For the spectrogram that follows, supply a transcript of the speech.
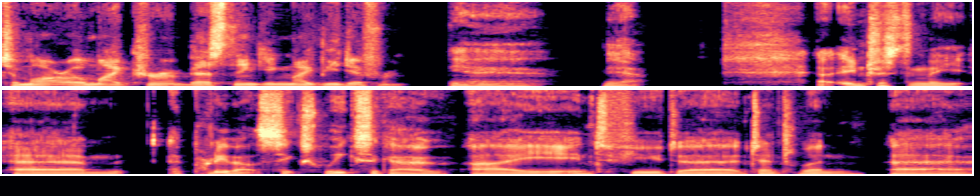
tomorrow my current best thinking might be different. Yeah yeah uh, interestingly um, probably about six weeks ago i interviewed a gentleman uh,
